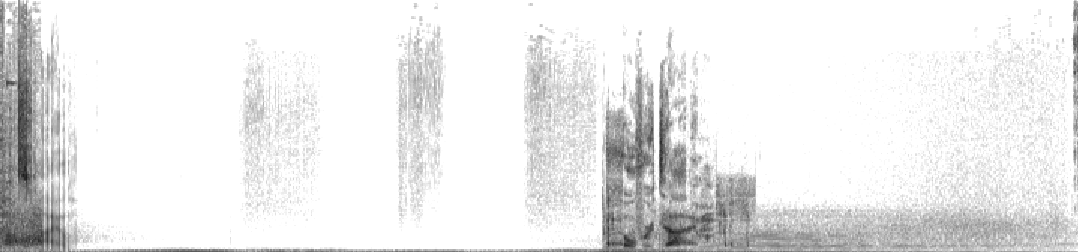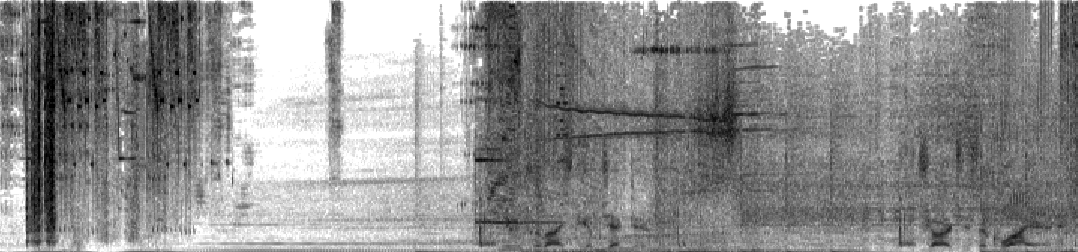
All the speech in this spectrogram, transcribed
Hostile. Overtime. Neutralize the objective. Charges acquired.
